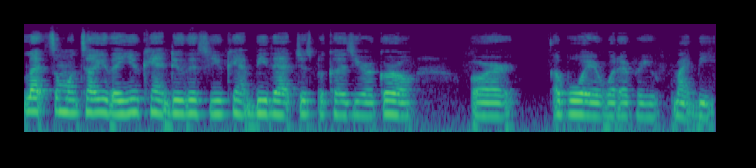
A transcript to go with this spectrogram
let someone tell you that you can't do this, you can't be that just because you're a girl or a boy or whatever you might be.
